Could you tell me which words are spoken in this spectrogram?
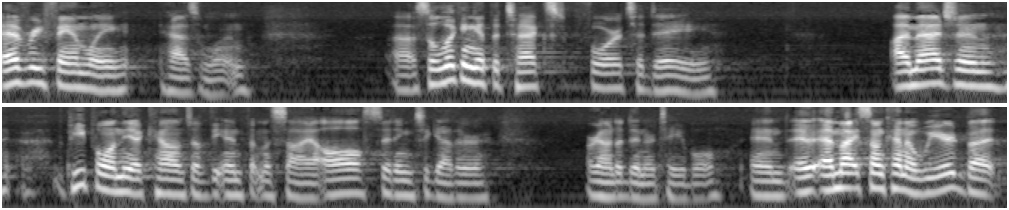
Every family has one. Uh, so, looking at the text for today, I imagine the people on the account of the infant Messiah all sitting together around a dinner table. And it, it might sound kind of weird, but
